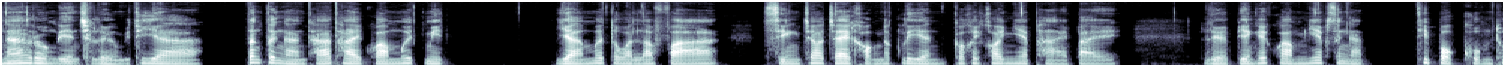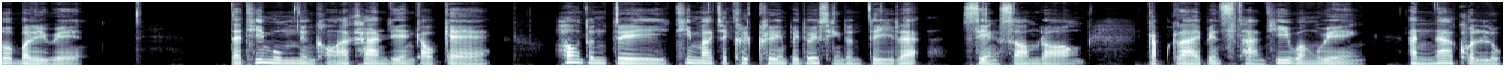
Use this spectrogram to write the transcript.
ณโรงเรียนเฉลิมวิทยาตั้งแตระหง่านท้าทายความมืดมิด ยามเมื่อตะวันลับฟ้า เสียงเจ้าแจ้ของนักเรียนก็ค่อยๆ เงียบหายไป เหลือเพียงแค่ความเงียบสงัดที่ปกคลุมทั่วบริเวณ แต่ที่มุมหนึ่งของอาคารเรียนเก่าแก่ ห้องดนตรีที่มักจะคลึกครื้นไปด้วยเสียงดนตรีและเสียงซ้อมร้อง กลับกลายเป็นสถานที่วังเวง อันน่าขนลุก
